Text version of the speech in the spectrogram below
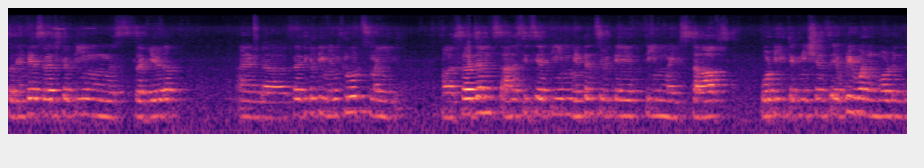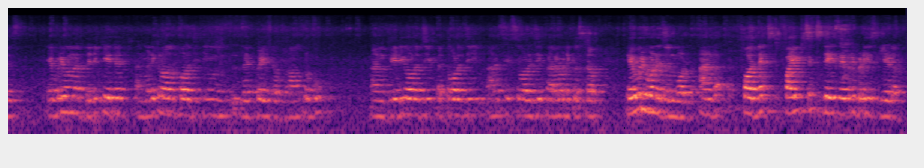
So the entire surgical team is uh, geared up and uh, surgical team includes my uh, surgeons, anesthesia team, intensive care team, my staffs, OT technicians, everyone involved in this. Everyone are dedicated and medical oncology team led by Dr. Ram Prabhu and radiology, pathology, anesthesiology, paramedical staff. Everyone is involved and for next five, six days everybody is geared up.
